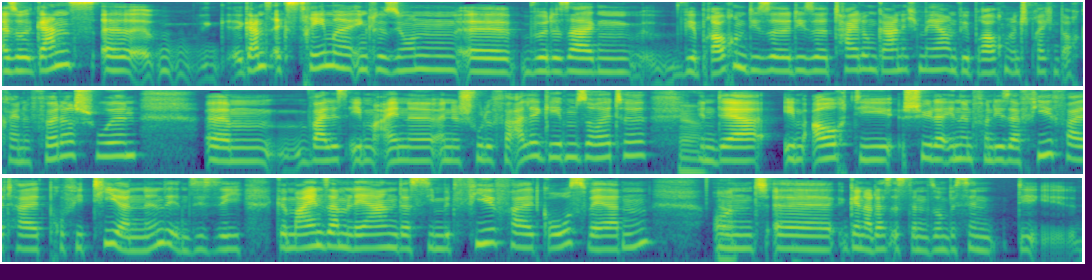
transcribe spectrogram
Also ganz, äh, ganz extreme Inklusion äh, würde sagen, wir brauchen diese, diese Teilung gar nicht mehr und wir brauchen entsprechend auch keine Förderschulen, ähm, weil es eben eine, eine Schule für alle geben sollte, Ja. in der eben auch die SchülerInnen von dieser Vielfalt halt profitieren, ne? indem sie, sie gemeinsam lernen, dass sie mit Vielfalt groß werden. Und äh, genau, das ist dann so ein bisschen die,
